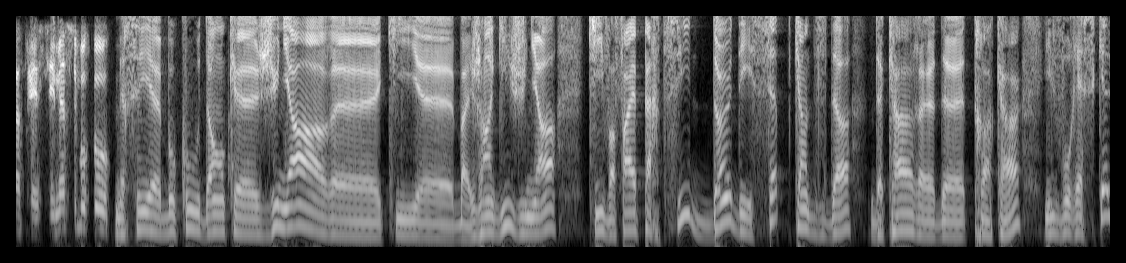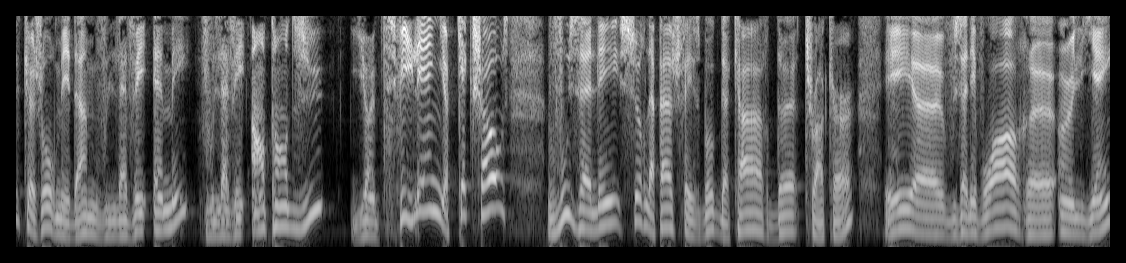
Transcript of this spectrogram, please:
apprécié. Merci beaucoup. Merci euh, beaucoup. Donc, euh, Junior, euh, qui, ben, Jean-Guy Junior, qui va faire partie d'un des sept candidats de cœur de Trocker. Il vous reste quelques jours, mesdames. Vous l'avez aimé, vous l'avez entendu, il y a un petit feeling, il y a quelque chose, vous allez sur la page Facebook de Cœur de Trucker et vous allez voir un lien.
